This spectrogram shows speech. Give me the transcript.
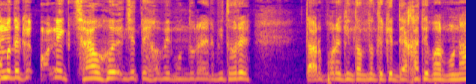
আমাদেরকে অনেক ছাও হয়ে যেতে হবে বন্ধুরা এর ভিতরে। তারপরে কিন্তু আপনাদেরকে দেখাতে পারব না।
